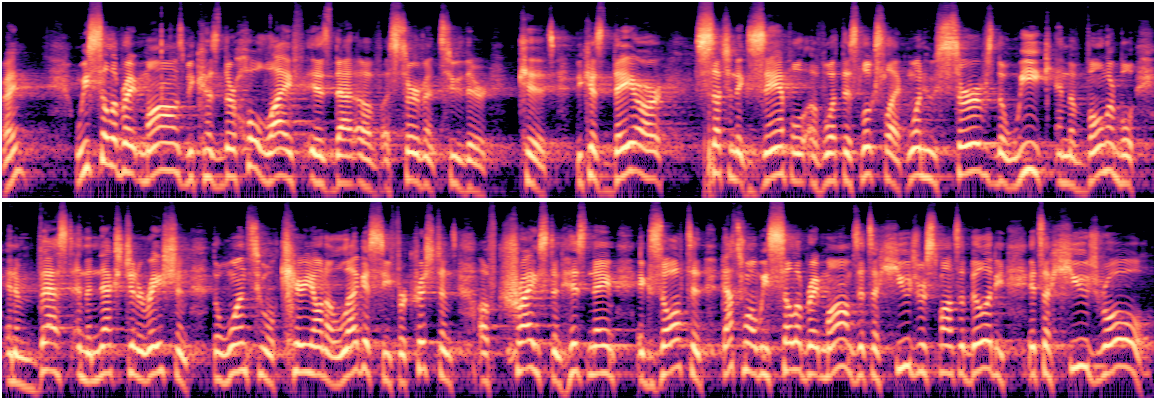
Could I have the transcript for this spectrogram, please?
right? We celebrate moms because their whole life is that of a servant to their kids, because they are such an example of what this looks like one who serves the weak and the vulnerable and invest in the next generation, the ones who will carry on a legacy for Christians of Christ and his name exalted. That's why we celebrate moms. It's a huge responsibility, it's a huge role.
